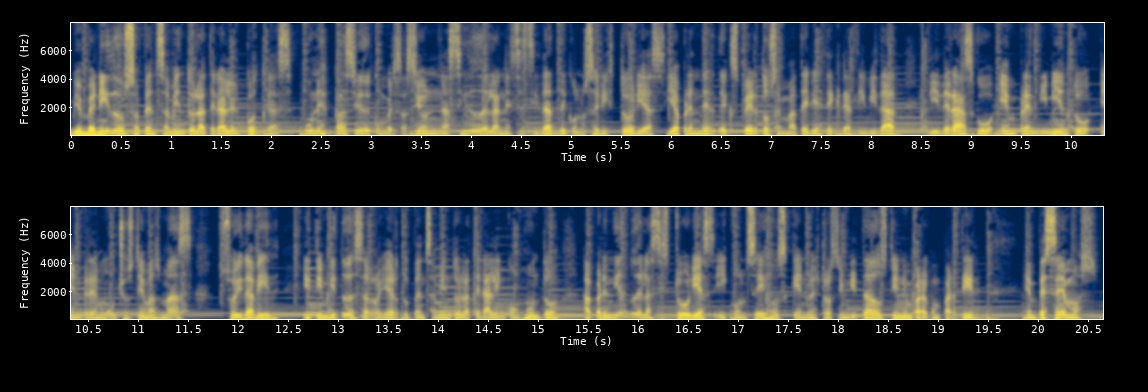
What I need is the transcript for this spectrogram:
Bienvenidos a Pensamiento Lateral, el podcast, un espacio de conversación nacido de la necesidad de conocer historias y aprender de expertos en materias de creatividad, liderazgo, emprendimiento, entre muchos temas más. Soy David y te invito a desarrollar tu pensamiento lateral en conjunto, aprendiendo de las historias y consejos que nuestros invitados tienen para compartir. Empecemos.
